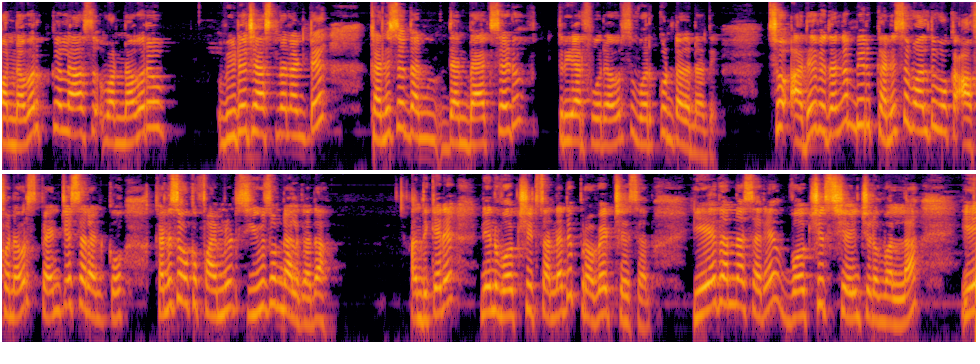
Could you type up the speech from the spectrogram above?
one hour class one hour video చేస్తున్నానంటే కనీసం దాని దాని back side three or four hours work ఉంటుంది అన్నది. సో అదే విధంగా మీరు కనీసం వాళ్ళతో ఒక హాఫ్ అన్ అవర్ స్పెండ్ చేశారనుకో కనీసం ఒక ఫైవ్ మినిట్స్ యూజ్ ఉండాలి కదా. అందుకనే నేను వర్క్షీట్స్ అన్నది ప్రొవైడ్ చేశాను. ఏదన్నా సరే వర్క్షీట్స్ చేయించడం వల్ల ఏ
